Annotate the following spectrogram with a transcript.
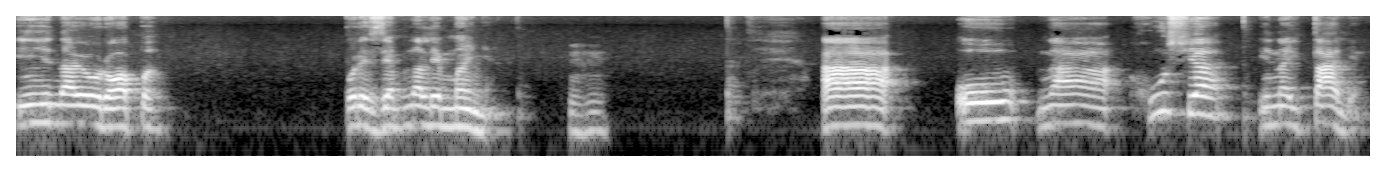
e na Europa, por exemplo, na Alemanha. Uhum. Ah, ou na Rússia e na Itália.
